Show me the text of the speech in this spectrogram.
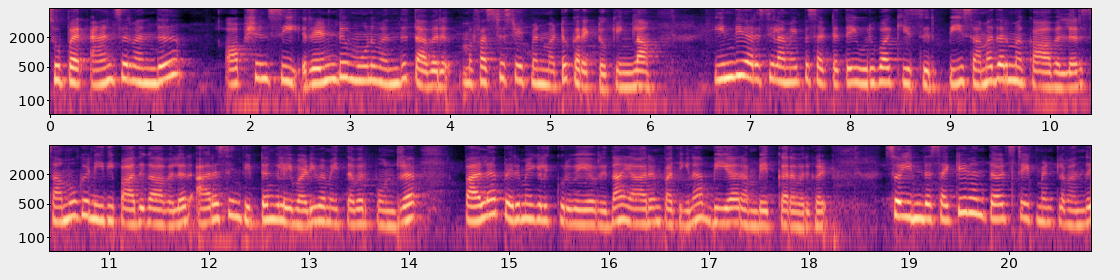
சூப்பர். ஆன்சர் வந்து ஆப்ஷன் சி ரெண்டு மூணு வந்து தவறு. ஃபஸ்ட்டு ஸ்டேட்மெண்ட் மட்டும் கரெக்ட் ஓகேங்களா இந்திய அரசியல் அமைப்பு சட்டத்தை உருவாக்கிய சிற்பி சமதர்ம காவலர் சமூக நீதி பாதுகாவலர் அரசின் திட்டங்களை வடிவமைத்தவர் போன்ற பல பெருமைகளுக்குரியவர் தான் யாருன்னு பார்த்தீங்கன்னா பிஆர் அம்பேத்கர் அவர்கள். ஸோ இந்த செகண்ட் அண்ட் தேர்ட் ஸ்டேட்மெண்ட்டில் வந்து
